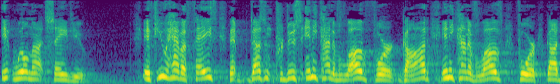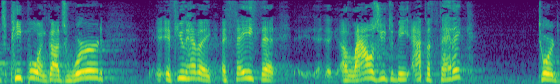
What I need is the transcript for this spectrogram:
it will not save you. If you have a faith that doesn't produce any kind of love for God, any kind of love for God's people and God's Word, if you have a, a faith that allows you to be apathetic toward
